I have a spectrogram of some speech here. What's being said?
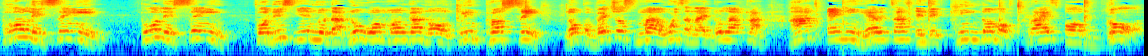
Paul is saying, Paul is saying, for this ye know that no warmonger, no unclean person, no covetous man who is an idolater had any inheritance in the kingdom of Christ of God.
